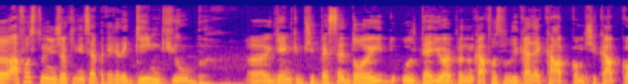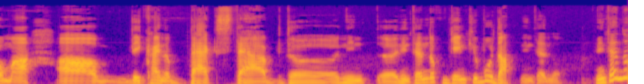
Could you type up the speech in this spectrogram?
Uh, a fost un joc inițial pe cred că de GameCube. Uh, GameCube și PS2 ulterior pentru că a fost publicat de Capcom și Capcom a, a they kind of backstabbed uh, nin, uh, Nintendo cu GameCube-ul? Da, Nintendo. Nintendo?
